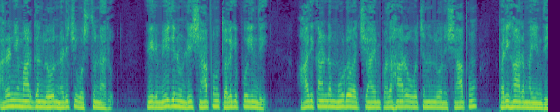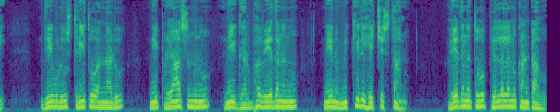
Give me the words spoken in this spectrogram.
అరణ్య మార్గంలో నడిచి వస్తున్నారు. వీరి మీది నుండి శాపం తొలగిపోయింది. ఆదికాండం మూడో అధ్యాయం పదహారో వచనంలోని శాపం పరిహారమైంది. దేవుడు స్త్రీతో అన్నాడు నీ ప్రయాసమును నీ గర్భవేదనను నేను మిక్కిలి హెచ్చిస్తాను. వేదనతో పిల్లలను కంటావు.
